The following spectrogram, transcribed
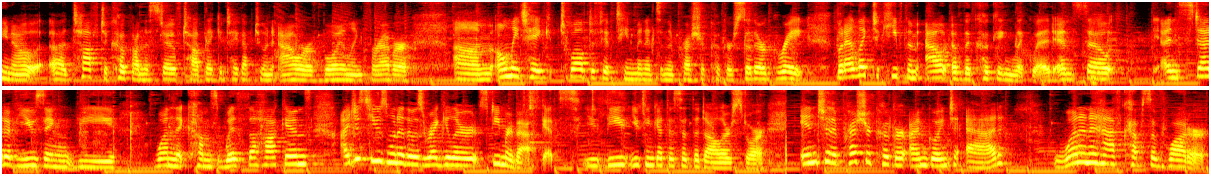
you know, uh, tough to cook on the stove top, they can take up to an hour of boiling forever. Um, only take 12 to 15 minutes in the pressure cooker, so they're great. But I like to keep them out of the cooking liquid, and so instead of using the one that comes with the Hawkins, I just use one of those regular steamer baskets. You, you can get this at the dollar store. Into the pressure cooker, I'm going to add one and a half cups of water.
